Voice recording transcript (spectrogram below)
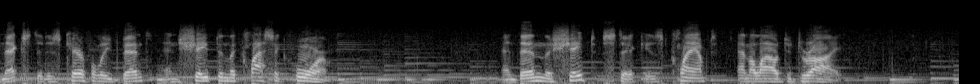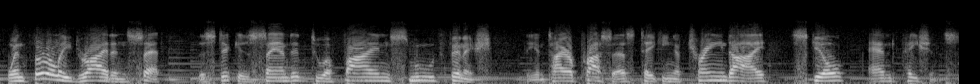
Next, it is carefully bent and shaped in the classic form. And then the shaped stick is clamped and allowed to dry. When thoroughly dried and set, the stick is sanded to a fine, smooth finish, the entire process taking a trained eye, skill, and patience.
